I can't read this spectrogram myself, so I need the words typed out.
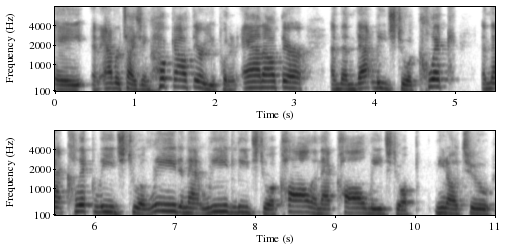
a an advertising hook out there. You put an ad out there and then that leads to a click and that click leads to a lead and that lead leads to a call and that call leads to a you know to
